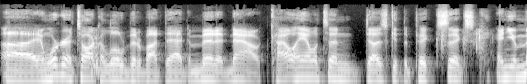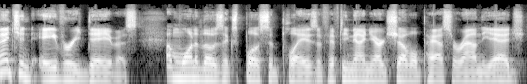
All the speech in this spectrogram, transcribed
Uh, and we're going to talk a little bit about that in a minute. Now, Kyle Hamilton does get the pick six. And you mentioned Avery Davis on one of those explosive plays, a 59 yard shovel pass around the edge.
